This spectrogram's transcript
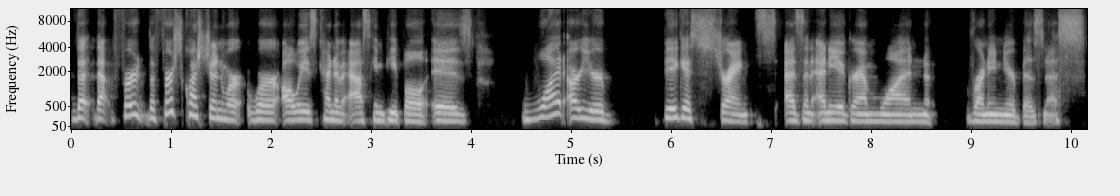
that that first the first question we're we're always kind of asking people is what are your biggest strengths as an enneagram 1 running your business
